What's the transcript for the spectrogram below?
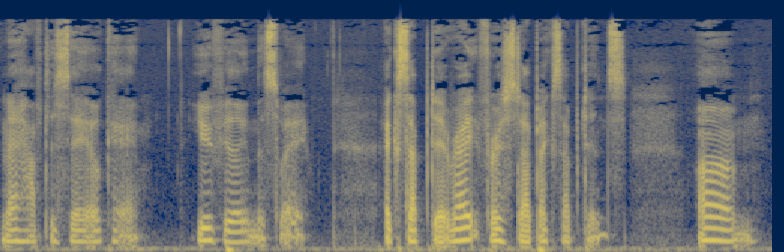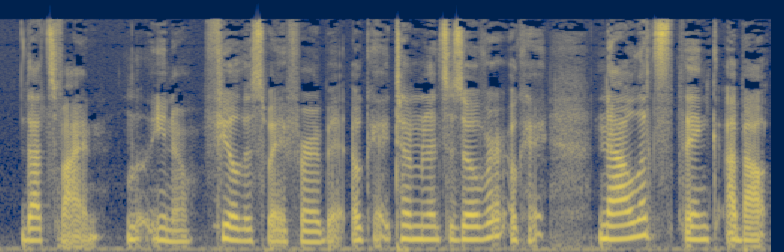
And I have to say, okay, you're feeling this way. Accept it, right? First step acceptance. Um, that's fine you know, feel this way for a bit. Okay, 10 minutes is over. Okay, now let's think about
